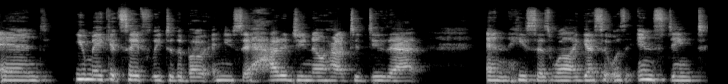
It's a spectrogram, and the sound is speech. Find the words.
and you make it safely to the boat and you say how did you know how to do that and he says, Well, I guess it was instinct.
